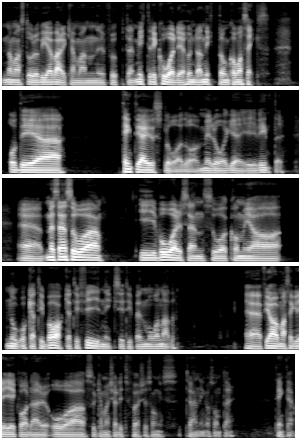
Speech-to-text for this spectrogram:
när man står och vevar kan man få upp den. Mitt rekord är 119,6. Och det eh, tänkte jag ju slå då med råge i vinter. Men sen så i vår sen så kommer jag nog åka tillbaka till Phoenix i typ en månad. Eh, för jag har massa grejer kvar där och så kan man köra lite försäsongsträning och sånt där. Tänkte jag.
